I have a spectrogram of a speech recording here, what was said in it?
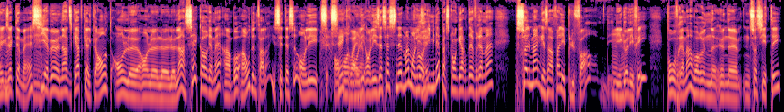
Exactement. S'il y avait un handicap quelconque, on le, on le, le- le lançait carrément en bas, en haut d'une falaise. C'était ça. On les, C'est on, les, on les assassinait de même, on les Ah oui. éliminait parce qu'on gardait vraiment seulement les enfants les plus forts, les Mhm. gars, les filles, pour vraiment avoir une, une, une société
